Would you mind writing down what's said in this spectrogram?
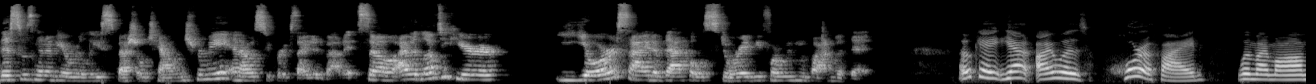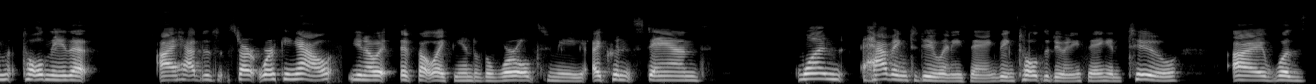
this was going to be a really special challenge for me. And I was super excited about it. So I would love to hear your side of that whole story before we move on with it. Okay. Yeah. I was horrified when my mom told me that I had to start working out. You know, it, it felt like the end of the world to me. I couldn't stand one having to do anything, being told to do anything, and two, I was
